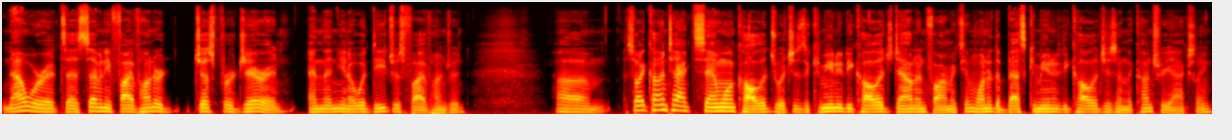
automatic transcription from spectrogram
now we're at uh, 7500 just for Jared and then you know with Deidre's 500 um, so I contact San Juan College, which is a community college down in Farmington, one of the best community colleges in the country, actually.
